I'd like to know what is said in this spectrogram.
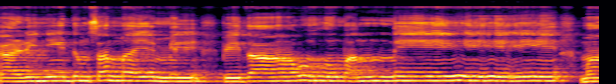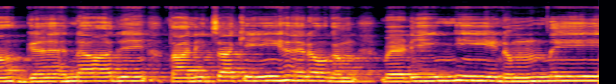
കഴിഞ്ഞിടും സമയമിൽ പിതാവു വന്നേ. മകനാരെ കീഹരോഗം വെടിഞ്ഞിടും നേ.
